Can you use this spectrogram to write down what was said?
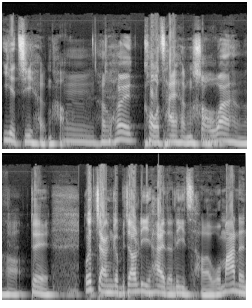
业绩很好，嗯，很会口才很好，手腕很好。对，我讲一个比较厉害的例子好了，我妈的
